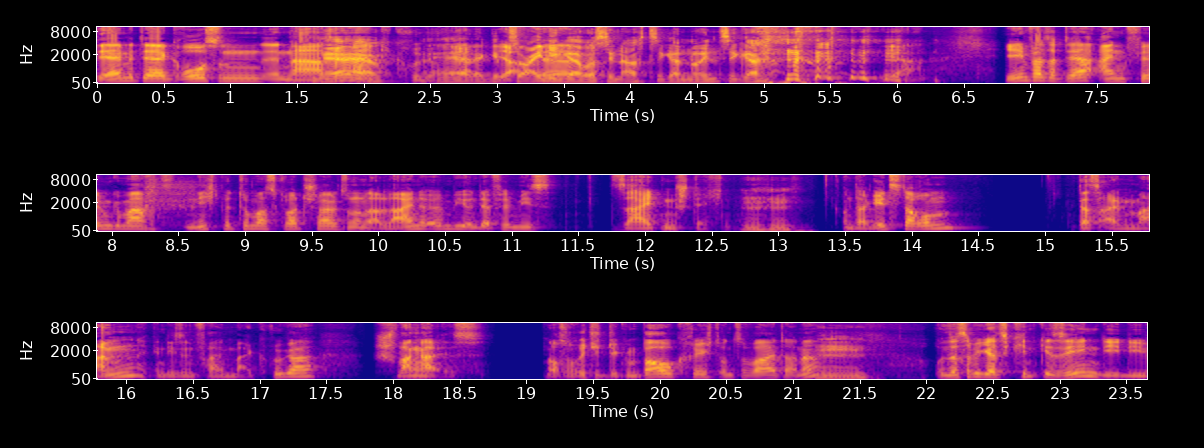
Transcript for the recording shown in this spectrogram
Der mit der großen äh, Nase, ja, Mike Krüger. ja, da gibt es so ja, einige aus den 80er, 90er. Ja. Jedenfalls hat der einen Film gemacht, nicht mit Thomas Gottschalk, sondern alleine irgendwie. Und der Film hieß Seitenstechen. mhm. Und da geht es darum, dass ein Mann, in diesem Fall Mike Krüger, schwanger ist. Und auch so einen richtig dicken Bauch kriegt und so weiter. Ne? Mhm. Und das habe ich als Kind gesehen, die, die,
